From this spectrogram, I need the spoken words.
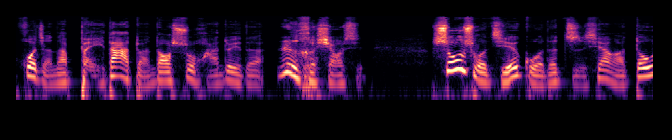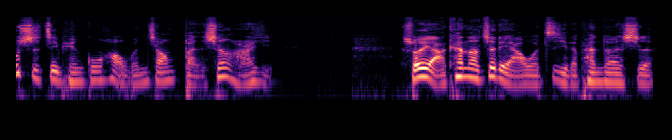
或者呢北大短道速滑队的任何消息。搜索结果的指向啊，都是这篇公号文章本身而已。所以啊，看到这里啊，我自己的判断是，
